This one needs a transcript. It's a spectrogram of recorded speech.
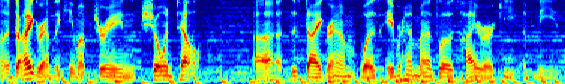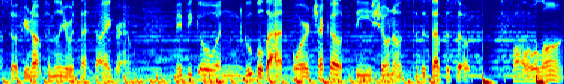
on a diagram that came up during show and tell. Uh, this diagram was Abraham Maslow's hierarchy of needs. So if you're not familiar with that diagram, maybe go and Google that or check out the show notes to this episode to follow along.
